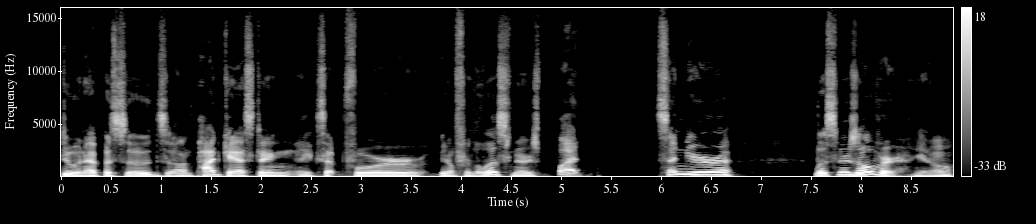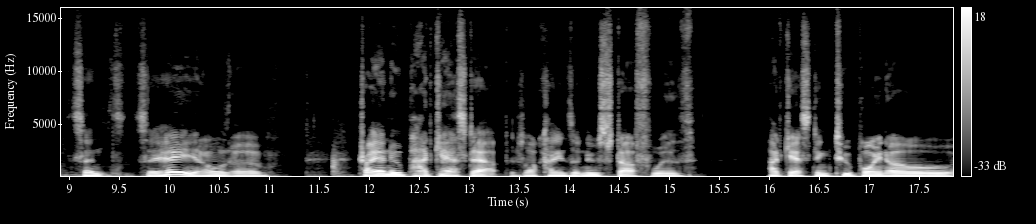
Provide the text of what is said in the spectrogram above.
doing episodes on podcasting, except for, you know, for the listeners. But send your uh, listeners over, you know, send, say, hey, you know, uh, try a new podcast app. There's all kinds of new stuff with podcasting 2.0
